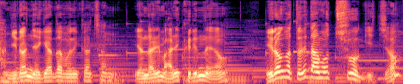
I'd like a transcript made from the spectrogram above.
참 이런 얘기하다 보니까 참 옛날이 많이 그립네요. 이런 것들이 다 뭐 추억이 있죠.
